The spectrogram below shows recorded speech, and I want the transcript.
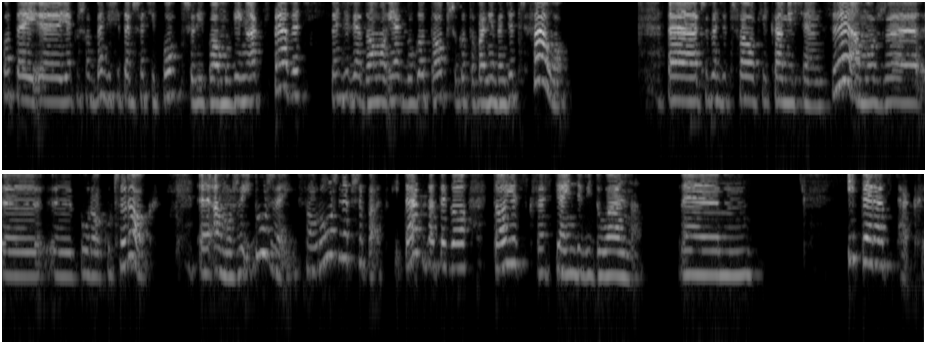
po tej, e, jak już odbędzie się ten trzeci punkt, czyli po omówieniu akt sprawy, będzie wiadomo, jak długo to przygotowanie będzie trwało. Czy będzie trwało kilka miesięcy, a może pół roku czy rok a może i dłużej. Są różne przypadki, tak? Dlatego to jest kwestia indywidualna. I teraz tak,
